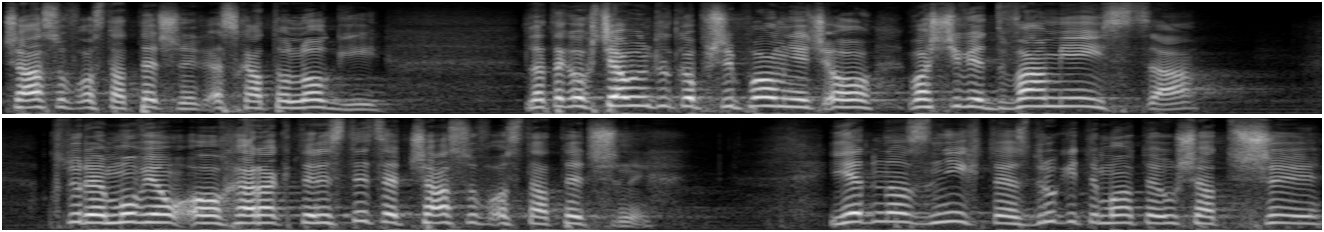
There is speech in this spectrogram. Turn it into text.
czasów ostatecznych, eschatologii, Dlatego chciałbym tylko przypomnieć o właściwie dwa miejsca, które mówią o charakterystyce czasów ostatecznych. Jedno z nich to jest 2 Tymoteusza 3,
